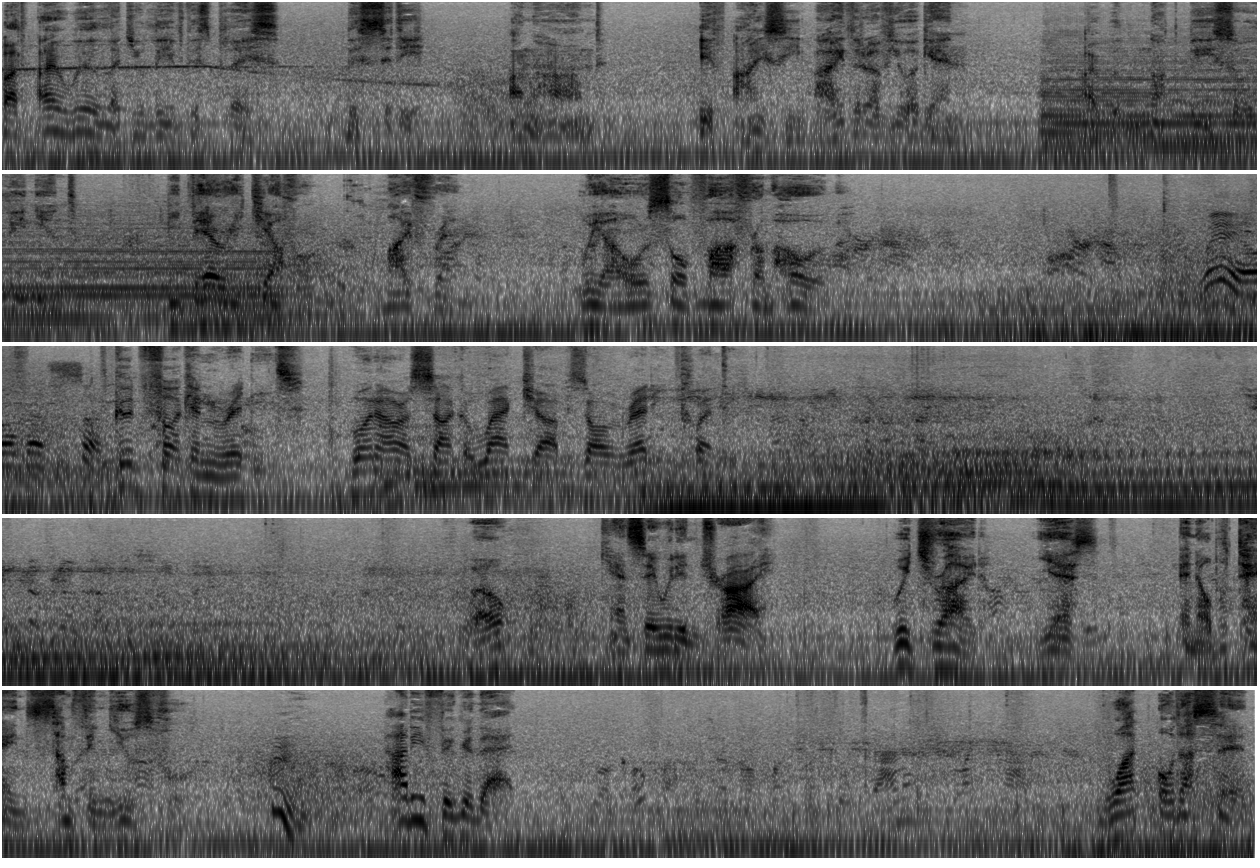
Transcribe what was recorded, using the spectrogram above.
But I will let you leave this place, this city, unharmed. If I see either of you again, I will not be so lenient. Be very careful, my friend. We are all so far from home. well, that sucks. Good fucking riddance. One hour Arasaka whack job is already plenty. Well, can't say we didn't try. We tried, yes, and obtained something useful. Hmm, how do you figure that? What Oda said.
